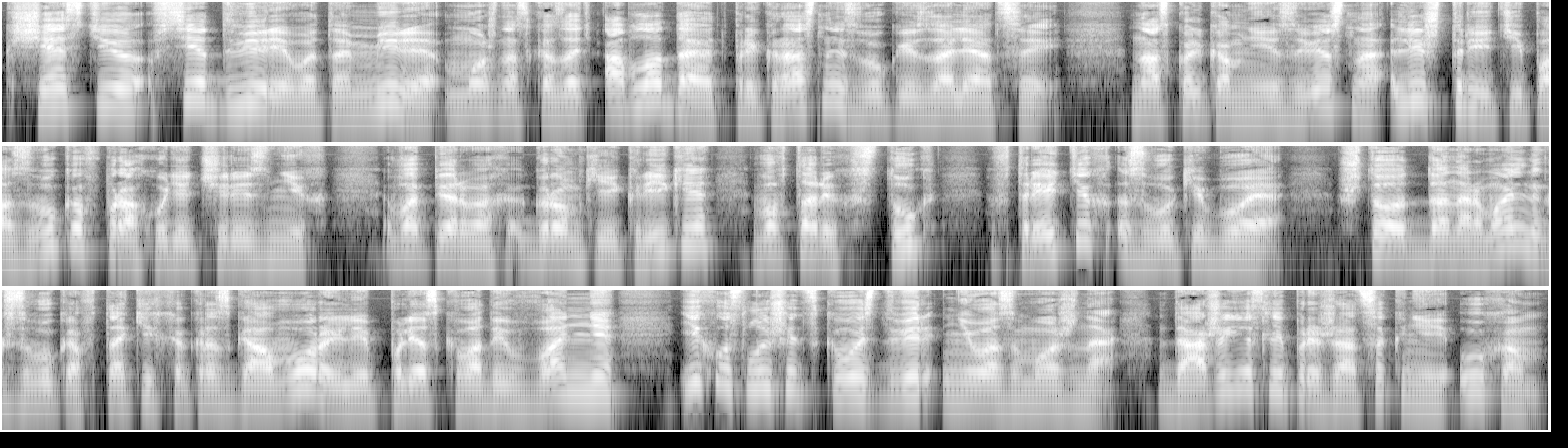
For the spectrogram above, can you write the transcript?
К счастью, все двери в этом мире, можно сказать, обладают прекрасной звукоизоляцией. Насколько мне известно, лишь три типа звуков проходят через них. Во-первых, громкие крики, во-вторых, стук, в-третьих, звуки боя. Что до нормальных звуков, таких как разговор или плеск воды в ванне, их услышать сквозь дверь невозможно, даже если прижаться к ней ухом.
